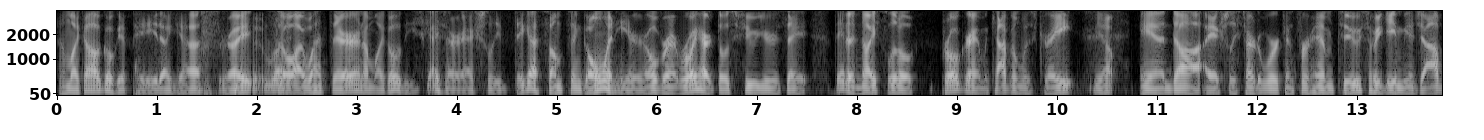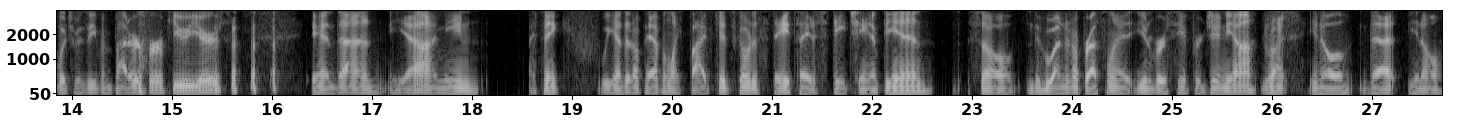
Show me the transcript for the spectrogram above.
And I'm like, oh, I'll go get paid, I guess, right? Right. So I went there, and I'm like, oh, these guys are actually they got something going here over at Roy Hart. Those few years, they they had a nice little program, and Kevin was great. Yep. And uh, I actually started working for him too. So he gave me a job, which was even better for a few years. and then, yeah, I mean, I think we ended up having like five kids go to states. I had a state champion, so who ended up wrestling at University of Virginia. Right. You know that you know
